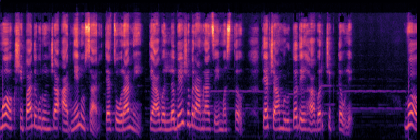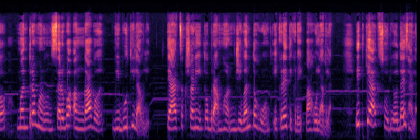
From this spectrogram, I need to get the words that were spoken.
मग श्रीपाद गुरूंच्या आज्ञेनुसार त्या चोराने त्या वल्लभेश ब्राह्मणाचे मस्तक त्याच्या मृतदेहावर चिकटवले. व मंत्र म्हणून सर्व अंगावर विभूती लावली. त्याच क्षणी तो ब्राह्मण जिवंत होऊन इकडे तिकडे पाहू लागला. इतक्यात सूर्योदय झाला.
